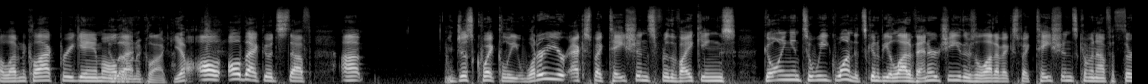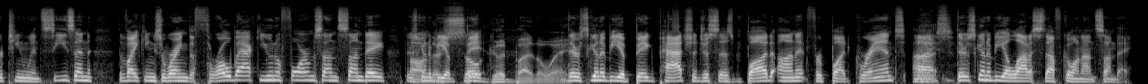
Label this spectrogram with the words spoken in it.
11 o'clock pregame, all 11 that. o'clock, yep. All, all that good stuff. Uh, just quickly, what are your expectations for the Vikings going into week one? It's going to be a lot of energy. There's a lot of expectations coming off a 13 win season. The Vikings are wearing the throwback uniforms on Sunday. There's oh, going to be a so big, good, by the way. There's going to be a big patch that just says Bud on it for Bud Grant. Uh, nice. Uh, there's going to be a lot of stuff going on Sunday.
